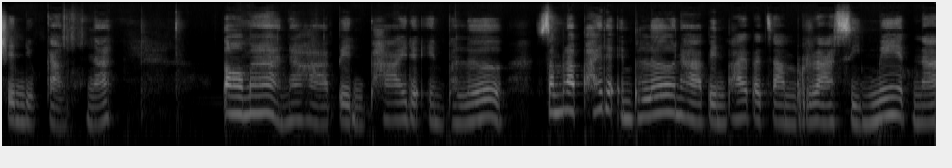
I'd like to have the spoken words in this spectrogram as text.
เช่นเดียวกันนะ ต่อมานะคะเป็นไพ่ The Emperor สำหรับไพ่ The Emperor นะคะเป็นไพ่ประจำราศีเมษนะ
